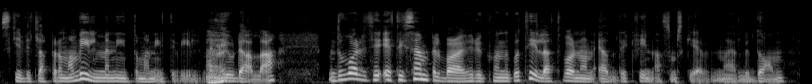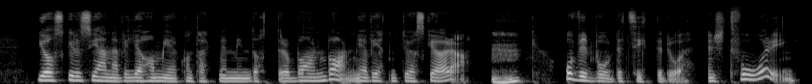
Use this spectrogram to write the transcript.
skrivit lappen om man vill, men inte om man inte vill. Men det Nej. gjorde alla. Men då var det ett exempel bara hur det kunde gå till, att det var någon äldre kvinna som skrev, någon äldre dam. Jag skulle så gärna vilja ha mer kontakt med min dotter och barnbarn, men jag vet inte hur jag ska göra. Och vid bordet sitter då en 22-åring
